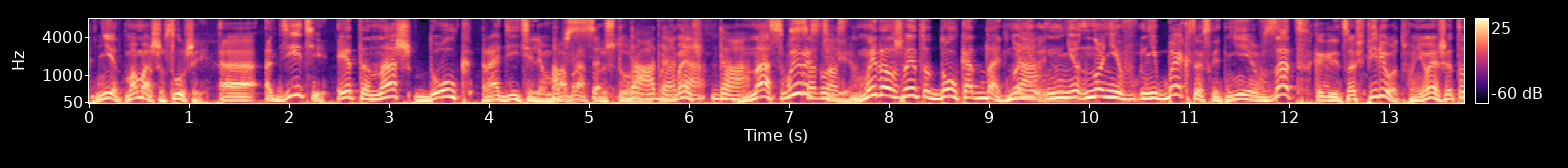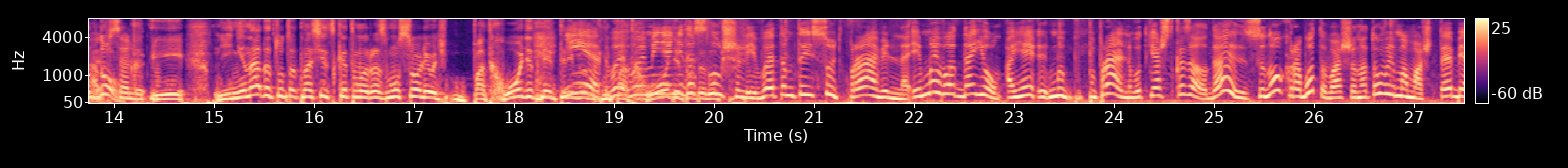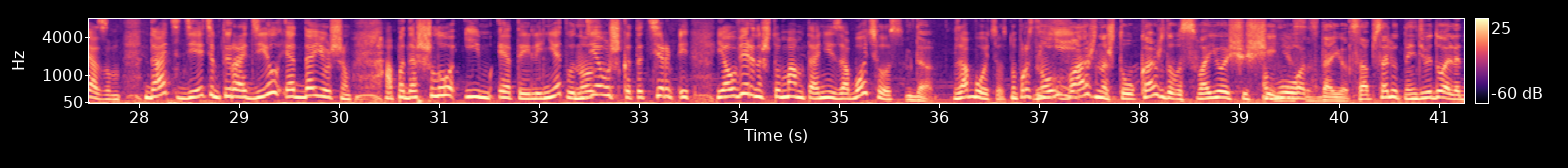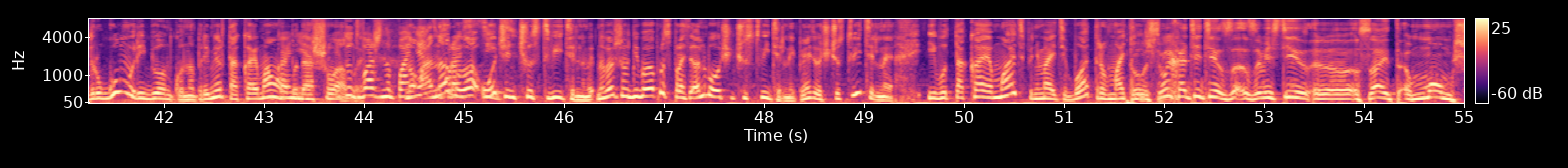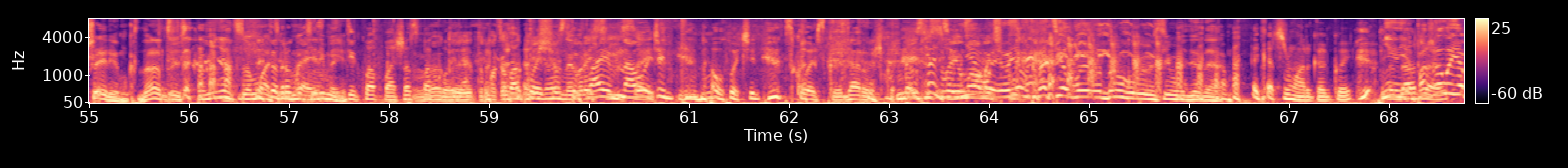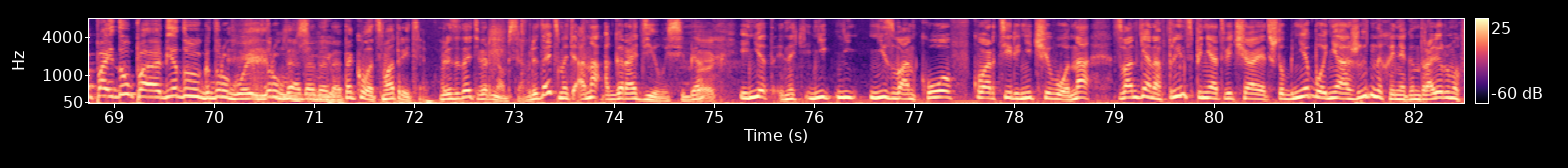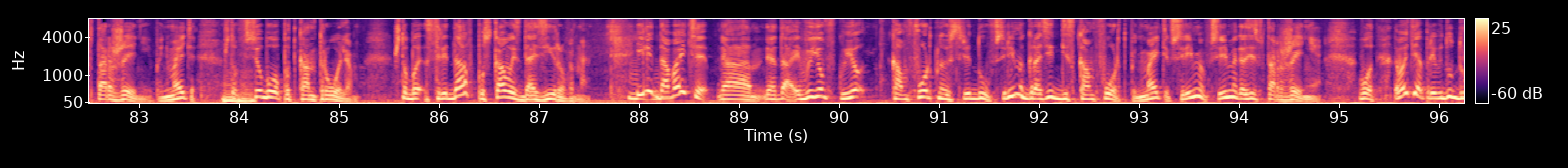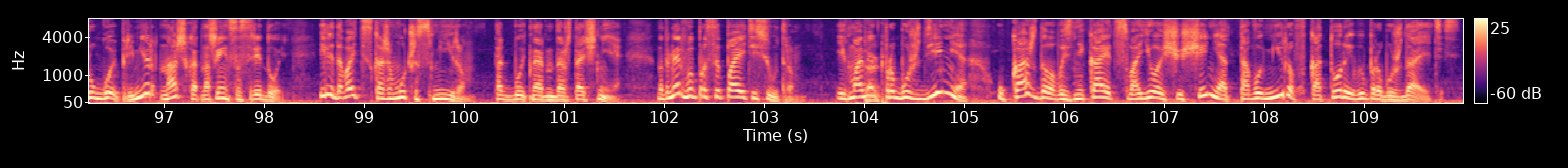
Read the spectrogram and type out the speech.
Нет, мамаша, слушай, а, дети – это наш долг родителям в Абс- обратную сторону, да, да, понимаешь? да, да. Нас вырастили, Согласна. мы должны этот долг отдать, но, Да. не, не- но не, в- не бэк, так сказать, не взад, как говорится, а вперед, понимаешь? Это долг. Абсолютно. И, и не надо тут относиться к этому размусоливать, подходит ли этот ребенок, Нет, не вы, вы подходит. меня не вот это вот. дослушали. В этом-то и суть, правильно. И мы его отдаем. А я, мы, правильно, вот я же сказала, да, сынок, работа ваша, на то вы и мамаша, ты обязан дать детям, ты родил и отдаешь им. А подошло им это или нет? Вот Но- девушка-то терпит. Я уверена, что мама-то о ней заботилась. Да. Заботилась. Ну просто Но ей... важно, что у каждого свое ощущение Вот. создается. Абсолютно индивидуально. Другому ребенку, например, такая мама Конечно. подошла И тут бы. важно понять Но и она была очень чувствительной. Ну, вообще, не вопрос спросить, она была очень чувствительной, понимаете, очень чувствительная. И вот такая мать, понимаете, была То травматичной. есть вы хотите за- завести э, сайт мом-шеринг, да? То есть поменяться мать, Это другая история, папаша, спокойно. пока спокойно, в выступаем на очень, на очень скользкую дорожку. Найди свою мамочку. Я хотел бы другую сегодня, да. Кошмар какой. Не, не, пожалуй, я пойду пообедаю к другой, в другую Да, да, да, семью. да. Так вот, смотрите, в результате вернемся. В результате, смотрите, она огородила себя. И нет значит, ни, ни- ни звонков в квартире, ничего. На звонки она, в принципе, не отвечает, чтобы не было неожиданных и неконтролируемых вторжений. Понимаете? Чтобы все было под контролем. Чтобы среда впускалась дозированно. Или давайте, а, да, в ее, в ее комфортную среду. Все время грозит дискомфорт, понимаете? Все время, все время грозит вторжение. Вот. Давайте я приведу другой пример наших отношений со средой. Или давайте скажем лучше с миром. Так будет, наверное, даже точнее. Например, вы просыпаетесь утром. И в момент Так. пробуждения у каждого возникает свое ощущение от того мира, в который вы пробуждаетесь.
